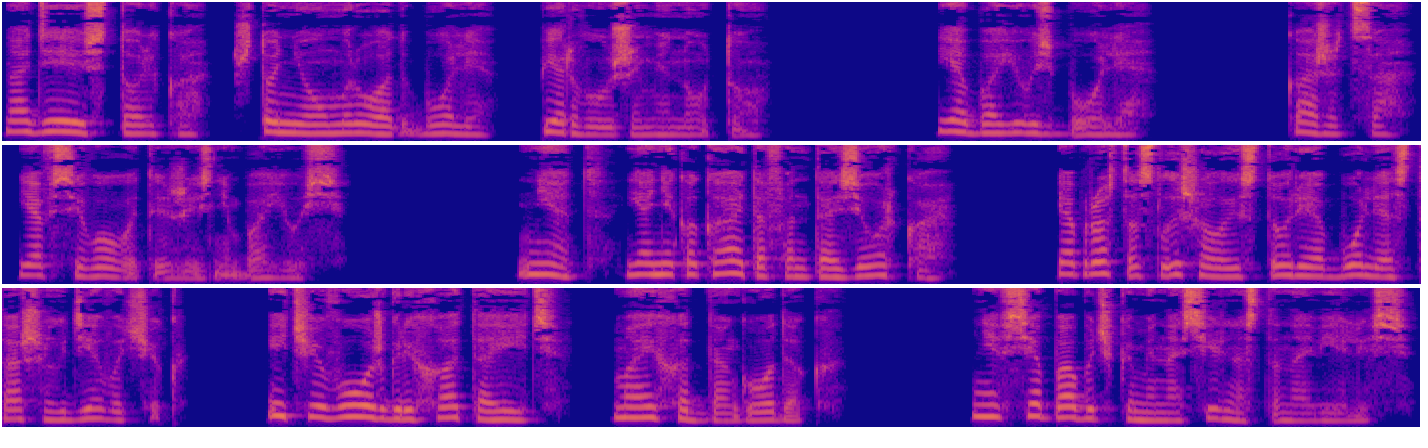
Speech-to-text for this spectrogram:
Надеюсь только, что не умру от боли первую же минуту. Я боюсь боли. Кажется, я всего в этой жизни боюсь. Нет, я не какая-то фантазерка. Я просто слышала историю более старших девочек. И чего уж греха таить, моих одногодок. Не все бабочками насильно становились.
